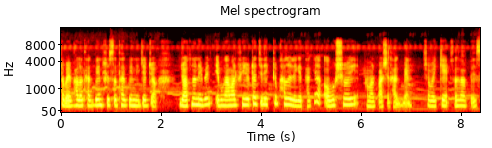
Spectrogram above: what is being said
সবাই ভালো থাকবেন, সুস্থ থাকবেন, নিজের যত্ন নেবেন এবং আমার ভিডিওটা যদি একটু ভালো লেগে থাকে, অবশ্যই আমার পাশে থাকবেন। সবাইকে আল্লাহ হাফেজ।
